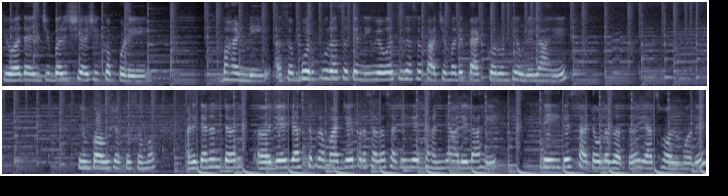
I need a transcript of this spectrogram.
किंवा त्यांची बरीचशी अशी कपडे भांडी असं भरपूर असं त्यांनी व्यवस्थित असं काचेमध्ये पॅक करून ठेवलेलं आहे. तुम्ही पाहू शकता समोर. आणि त्यानंतर जे जास्त प्रमाणात जे प्रसादासाठी जे धान्य आलेलं आहे ते इथे साठवलं जातं याच हॉलमध्ये.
